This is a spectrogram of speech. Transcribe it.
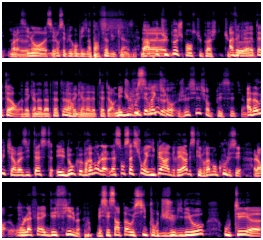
ca- Voilà, sinon, le- sinon c'est plus compliqué. À partir du 15. Bah, après, Euh, tu peux, je pense, tu peux, acheter- tu Avec euh, l'adaptateur, ouais. avec un adaptateur. avec mais- un adaptateur. Mais du Ah, coup, c'est vrai que. sur- je vais essayer sur le PC, tiens. Ah bah oui, tiens, vas-y, teste. Et donc vraiment, la, la sensation est hyper agréable. Ce qui est vraiment cool, c'est alors on l'a fait avec des films, mais c'est sympa aussi pour du jeu vidéo où t'es euh,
